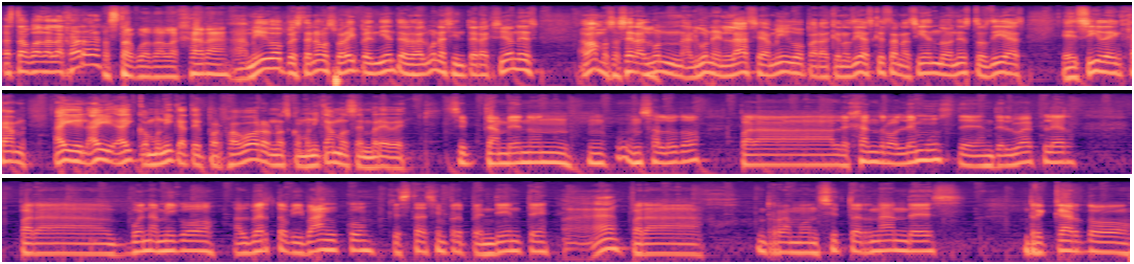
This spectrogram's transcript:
hasta Guadalajara. Hasta Guadalajara. Amigo, pues tenemos por ahí pendientes algunas interacciones. Vamos a hacer algún, algún enlace, amigo, para que nos digas qué están haciendo en estos días en Sydenham. Ahí, ahí, ahí comunícate, por favor, o nos comunicamos en breve. Sí, también un, un saludo para Alejandro Lemus de, de para buen amigo Alberto Vivanco, que está siempre pendiente, ah. para Ramoncito Hernández, Ricardo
